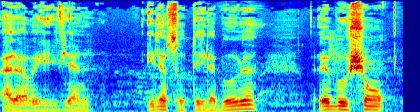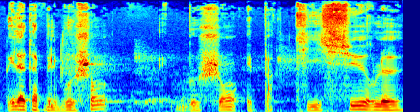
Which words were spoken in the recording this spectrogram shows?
Alors il vient, il a sauté la boule. Le bouchon, il a tapé le bouchon. Bouchon est parti sur le.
